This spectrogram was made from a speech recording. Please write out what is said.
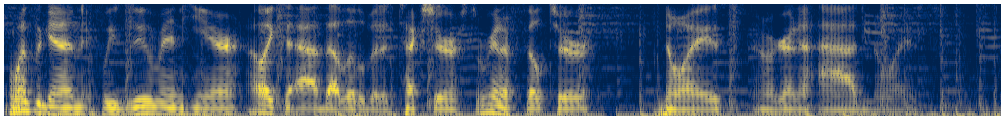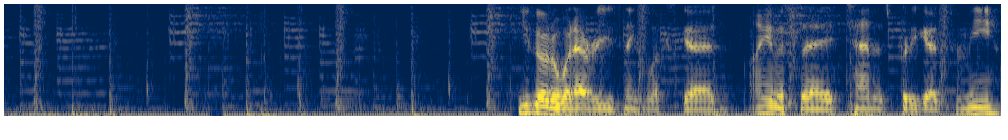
And once again, if we zoom in here, I like to add that little bit of texture. So we're gonna filter noise and we're gonna add noise. You go to whatever you think looks good. I'm gonna say 10 is pretty good for me.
